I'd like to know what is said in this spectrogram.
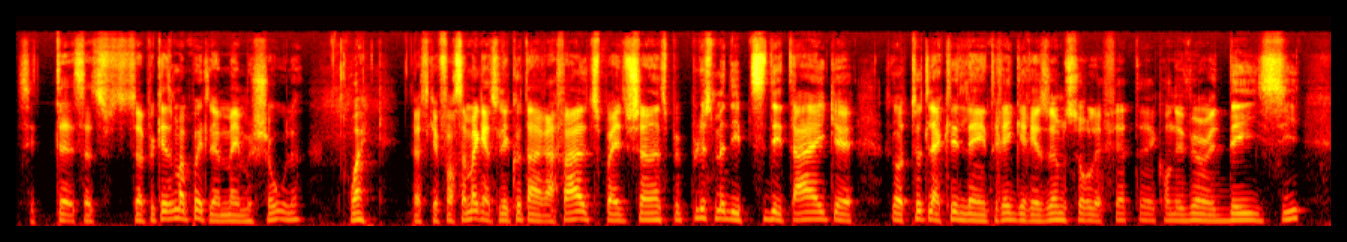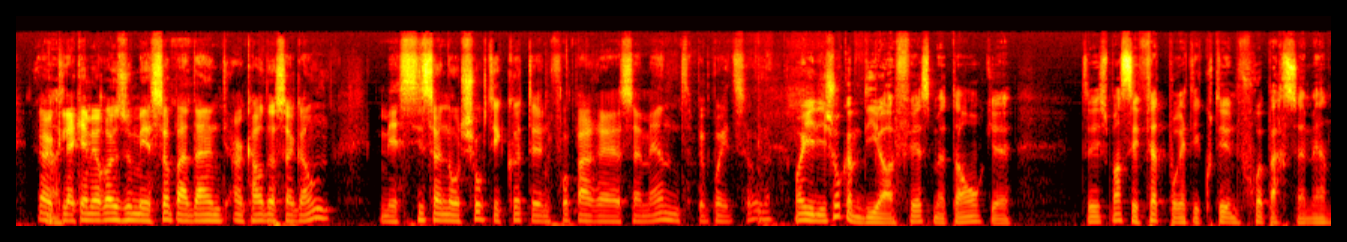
ça, ça peut quasiment pas être le même show. Là. Ouais. Parce que forcément, quand tu l'écoutes en rafale, tu peux être justement, tu peux plus mettre des petits détails que toute la clé de l'intrigue résume sur le fait euh, qu'on a vu un dé ici, euh, Ouais. que la caméra a zoomé ça pendant un quart de seconde. Mais si c'est un autre show que tu écoutes une fois par euh, semaine, ça peut pas être ça. Ouais, il y a des shows comme The Office, mettons, que. Je pense que c'est fait pour être écouté une fois par semaine.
